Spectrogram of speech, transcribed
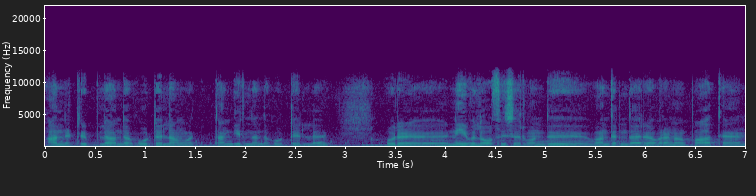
அந்த ட்ரிப்பில் அந்த ஹோட்டலில் அவங்க தங்கியிருந்த அந்த ஹோட்டலில் ஒரு நேவல் ஆஃபீஸர் வந்து வந்திருந்தார். அவரை நான் பார்த்தேன்.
